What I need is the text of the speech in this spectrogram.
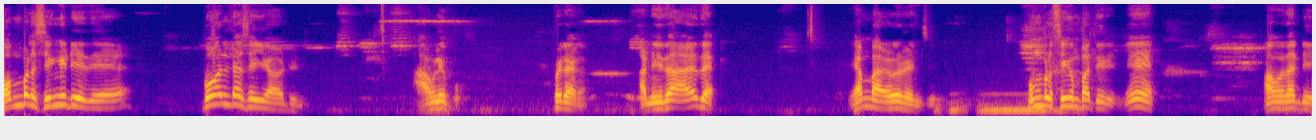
பொம்பளை சிங்கடியது போல்டாக செய்யும் அப்படின்னு. அவங்களே போ போயிட்டாங்க. அன்னைக்கு தான் அழுதேன் ஏன்பா அழுகுற இருந்துச்சு பொம்பளை சிங்கம் பார்த்துக்கிறீங்க ஏ அவங்க தாண்டி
